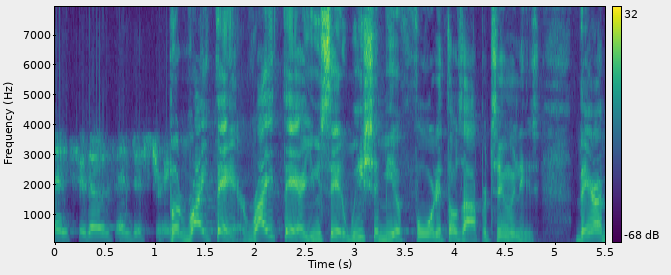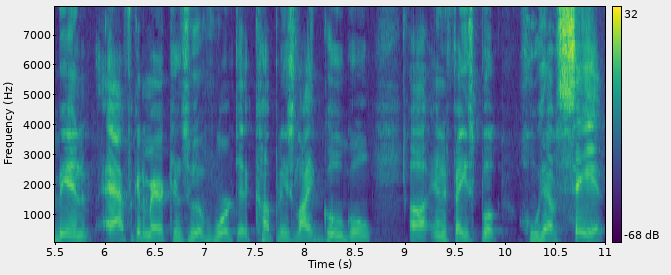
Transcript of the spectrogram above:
into those industries. But right there, right there, you said we should be afforded those opportunities. There have been African Americans who have worked at companies like Google uh, and Facebook who have said,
